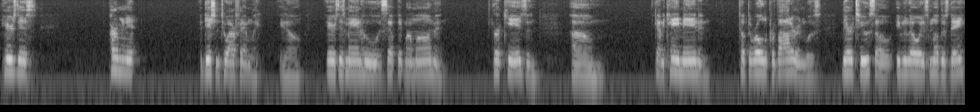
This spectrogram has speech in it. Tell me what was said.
here's this permanent addition to our family, you know here's this man who accepted my mom and her kids and um, kind of came in and took the role of provider and was there too. So even though it's Mother's Day,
